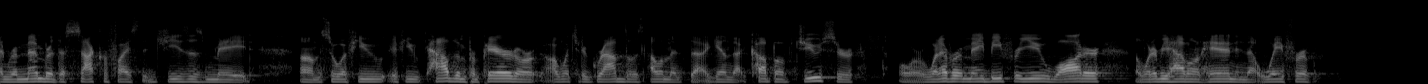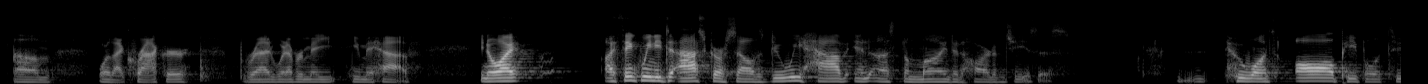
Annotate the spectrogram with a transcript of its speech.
and remember the sacrifice that Jesus made um, so if you if you have them prepared, or I want you to grab those elements that again that cup of juice or or whatever it may be for you, water, and uh, whatever you have on hand, and that wafer, um, or that cracker, bread, whatever may you may have. You know, I I think we need to ask ourselves: Do we have in us the mind and heart of Jesus? Who wants all people to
